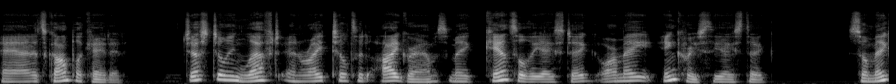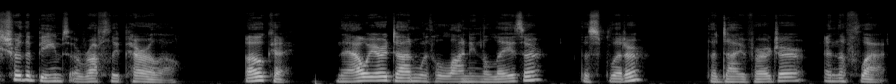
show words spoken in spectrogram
and it's complicated. Just doing left and right tilted I-grams may cancel the astig or may increase the astig. So make sure the beams are roughly parallel. Okay, now we are done with aligning the laser, the splitter, the diverger, and the flat.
